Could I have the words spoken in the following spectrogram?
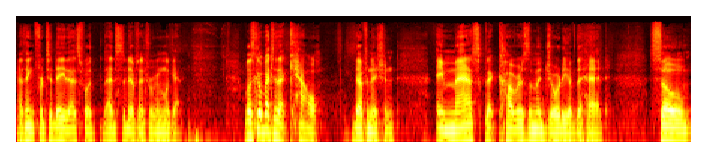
I think for today, that's what that's the definition we're going to look at. Let's go back to that cowl definition: a mask that covers the majority of the head. So,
